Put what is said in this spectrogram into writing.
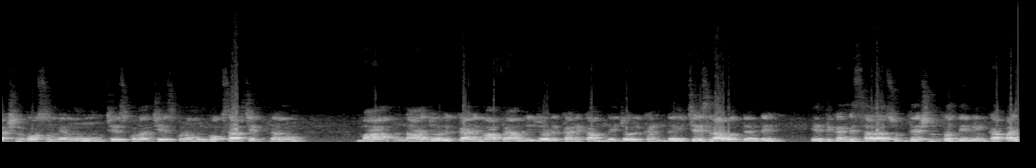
రక్షణ కోసం మేము చేసుకున్నది చేసుకున్నాం. ఇంకొకసారి చెప్తున్నాను మా నా జోలికి కానీ మా ఫ్యామిలీ జోలికి కానీ కంపెనీ జోలికి కానీ దయచేసి రావద్దండి. ఎందుకంటే సదా ఉద్దేశంతో దీన్ని ఇంకా పై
